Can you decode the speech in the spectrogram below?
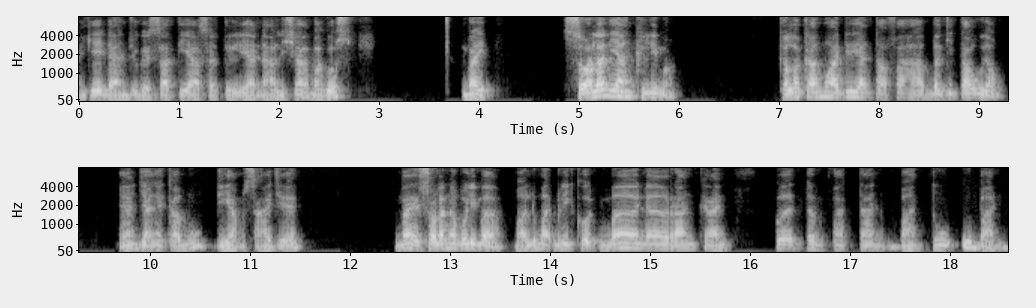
Okay, dan juga Satya serta Liana Alisha, bagus. Baik. Soalan yang kelima. Kalau kamu ada yang tak faham, bagi tahu tau. Ya, jangan kamu diam sahaja. Baik, soalan nombor lima. Maklumat berikut menerangkan pertempatan batu uban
